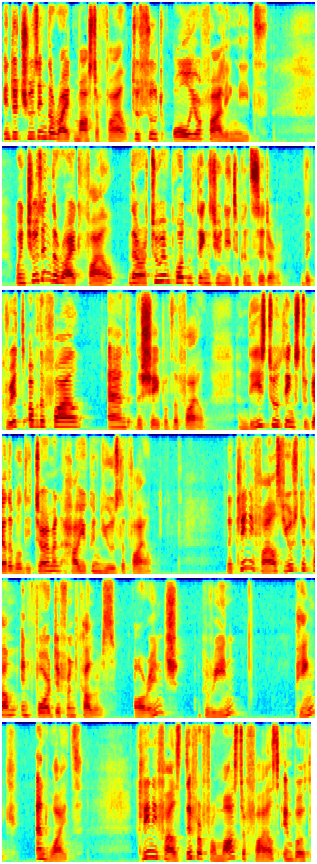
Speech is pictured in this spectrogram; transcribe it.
into choosing the right master file to suit all your filing needs. When choosing the right file, there are two important things you need to consider, the grid of the file and the shape of the file. And these two things together will determine how you can use the file. The Clinifiles used to come in four different colors, orange, green, pink and white. Clinifiles differ from master files in both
